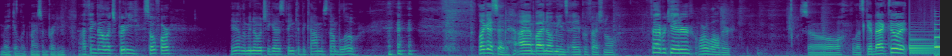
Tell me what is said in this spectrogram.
make it look nice and pretty. I think that looks pretty so far. Yeah, let me know what you guys think in the comments down below. like I said, I am by no means a professional fabricator or welder. So let's get back to it.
